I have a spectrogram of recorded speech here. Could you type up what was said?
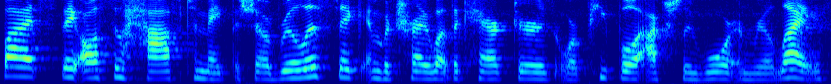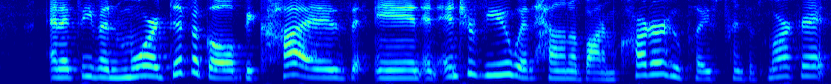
but they also have to make the show realistic and portray what the characters or people actually wore in real life. And it's even more difficult because in an interview with Helena Bonham Carter, who plays Princess Margaret,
